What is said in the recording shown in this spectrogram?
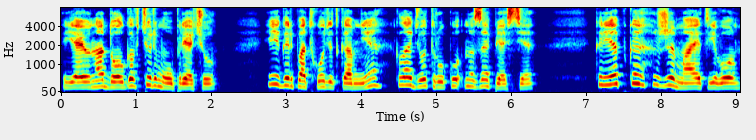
Я ее надолго в тюрьму упрячу». Игорь подходит ко мне, кладет руку на запястье. Крепко сжимает его.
